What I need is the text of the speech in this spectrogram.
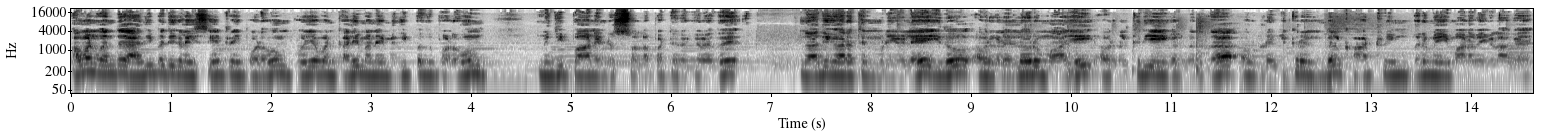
அவன் வந்து அதிபதிகளை சேற்றை போலவும் குயவன் களிமண்ணை மிதிப்பது போலவும் மிதிப்பான் என்று சொல்லப்பட்டிருக்கிறது. இந்த அதிகாரத்தின் முடிவிலே இதோ அவர்கள் எல்லோரும் மாயை அவர்கள் கிரியைகள் விருந்தா அவர்களுடைய விக்கிரகங்கள் காற்றையும் பெருமையுமானவைகளாக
